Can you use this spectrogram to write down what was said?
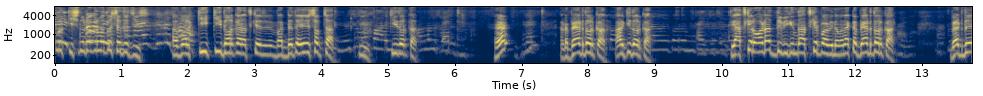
পুরো কৃষ্ণ ঠাকুর মতো সেজেছিস। বল কি কি দরকার আজকে বার্থডেতে এইসব ছাড়। কি কি দরকার? হ্যাঁ? একটা ব্যাট দরকার। আর কি দরকার? তুই আজকের অর্ডার দিবি কিন্তু আজকের পাবি না। মানে একটা ব্যাট দরকার। ব্যাট দে।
